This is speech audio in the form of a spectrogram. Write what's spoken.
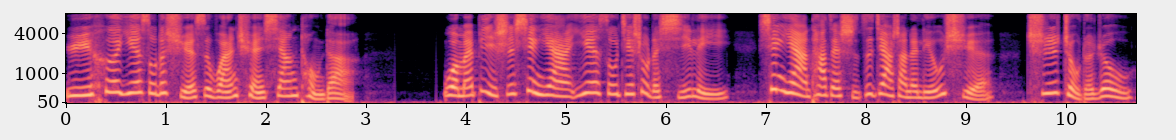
与喝耶稣的血是完全相同的。我们必须信仰耶稣接受的洗礼，信仰他在十字架上的流血，吃主的肉。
